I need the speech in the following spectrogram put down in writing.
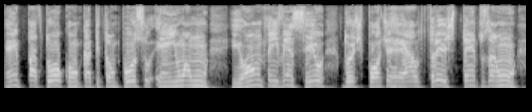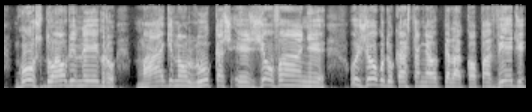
empatou com o Capitão Poço em 1 um a 1 um, e ontem venceu do Esporte Real três tentos a um. Gols do Aurinegro, Magno, Lucas e Giovanni. O jogo do Castanhal pela Copa Verde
